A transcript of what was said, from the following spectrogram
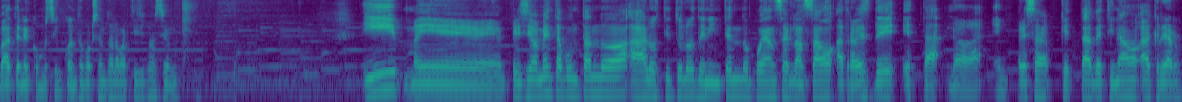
va a tener como 50% de la participación. Y eh, principalmente apuntando a, a los títulos de Nintendo puedan ser lanzados a través de esta nueva empresa que está destinado a crear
